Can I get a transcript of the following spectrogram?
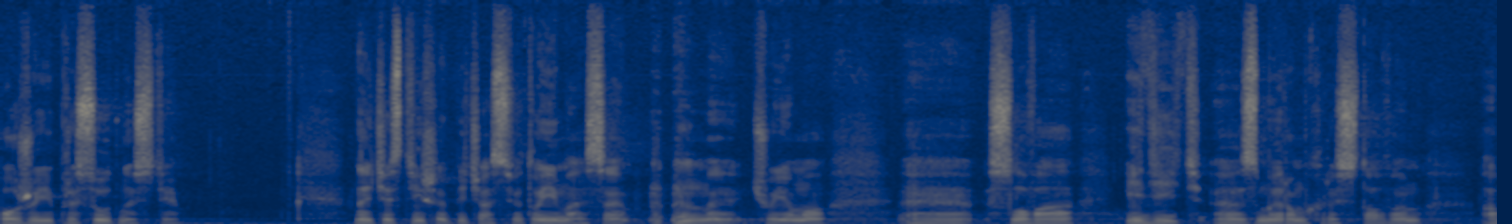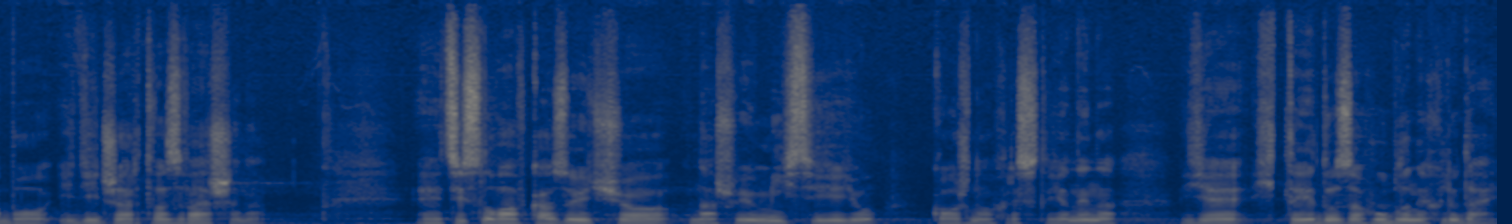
Божої присутності. Найчастіше під час святої Меси ми чуємо е, слова Ідіть е, з миром Христовим або Ідіть жертва звершена. Е, ці слова вказують, що нашою місією кожного християнина є йти до загублених людей,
